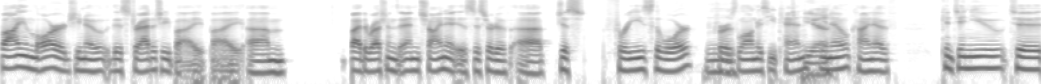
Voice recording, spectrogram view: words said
by and large, you know, this strategy by by um, by the Russians and China is to sort of uh, just freeze the war mm. for as long as you can. Yeah. You know, kind of continue to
